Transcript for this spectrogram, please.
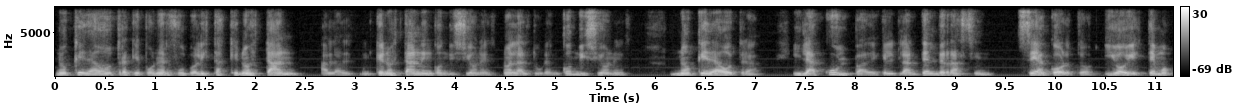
no queda otra que poner futbolistas que no están, que no están en condiciones, no a la altura, en condiciones. No queda otra. Y la culpa de que el plantel de Racing sea corto y hoy estemos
